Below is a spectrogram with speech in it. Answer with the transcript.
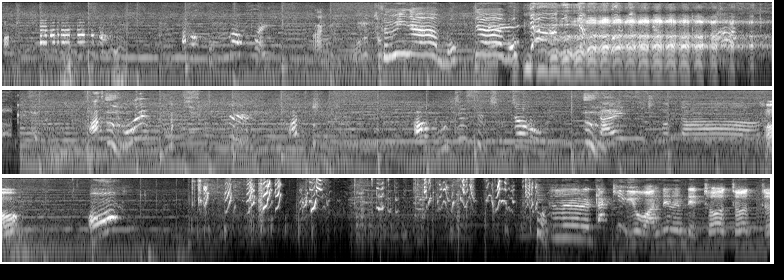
아, 겁나 아파. 이 아니 어느 쪽 수민아 먹자 먹자 아니 뭐해 모티스 아니 아 모티스 진짜로 나이스 죽었다. 어? 어? 는 딱히 위험 안 되는데 저 저 저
